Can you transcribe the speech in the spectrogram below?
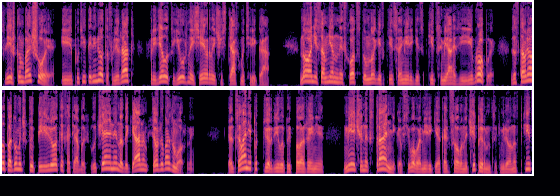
слишком большое, и пути перелетов лежат в пределах южной и северной частях материка. Но несомненное сходство многих птиц Америки с птицами Азии и Европы — заставляло подумать, что перелеты, хотя бы случайные, над океаном все же возможны. Кольцевание подтвердило предположение. Меченых странников всего в Америке окольцовано 14 миллионов птиц,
